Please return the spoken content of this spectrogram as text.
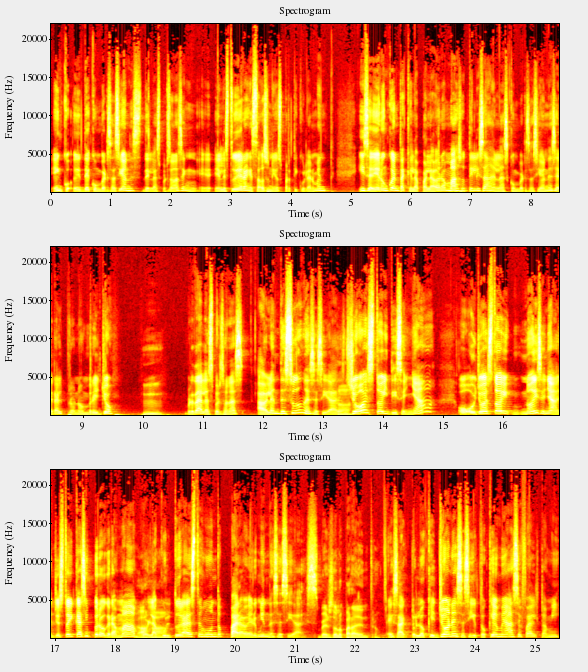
en, eh, de conversaciones de las personas en eh, el estudio era en Estados Unidos particularmente y se dieron cuenta que la palabra más utilizada en las conversaciones era el pronombre yo. Mm. ¿Verdad? Las personas hablan de sus necesidades. Ah. Yo estoy diseñada o, yo estoy, no diseñada, yo estoy casi programada por la cultura de este mundo para ver mis necesidades. Ver solo para adentro. Exacto, lo que yo necesito, qué me hace falta a mí.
